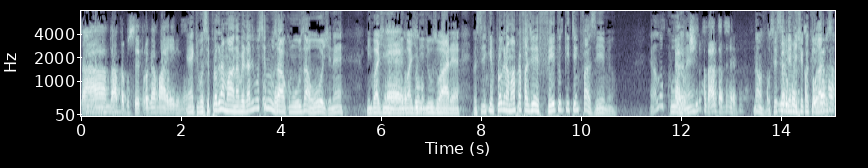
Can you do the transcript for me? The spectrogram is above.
Ah, tá, pra você programar ele, né? É, que você programava. Na verdade, você não usava como usa hoje, né? Linguagem, É, linguagem tô- de, usuário. É. Você tinha que programar para fazer o efeito que tinha que fazer, meu. Era loucura, É, não né? tinha nada, né? Não, você sabia mexer com aquilo lá. Você...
